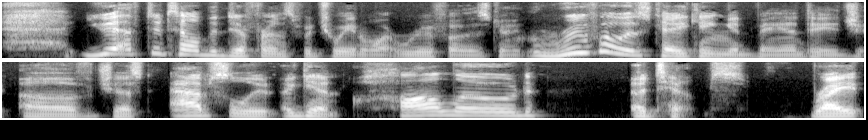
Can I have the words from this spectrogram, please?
you have to tell the difference between what Rufo is doing. Rufo is taking advantage of just absolute, again, hollowed attempts, right?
